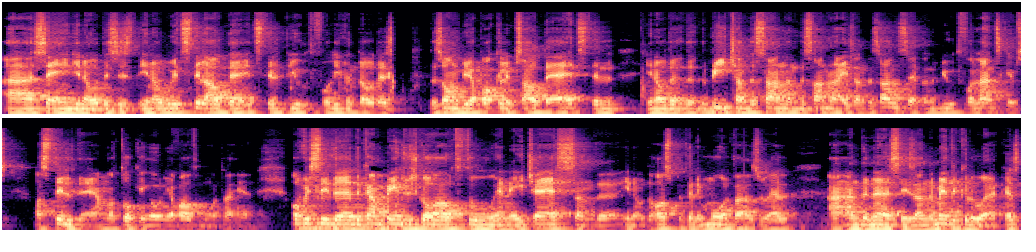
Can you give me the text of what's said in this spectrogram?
Uh, saying you know this is you know it's still out there, it's still beautiful, even though there's the zombie apocalypse out there. It's still you know the, the, the beach and the sun and the sunrise and the sunset and the beautiful landscapes are still there. I'm not talking only about Malta here. Obviously the the campaigns which go out to NHS and the, you know the hospital in Malta as well uh, and the nurses and the medical workers.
